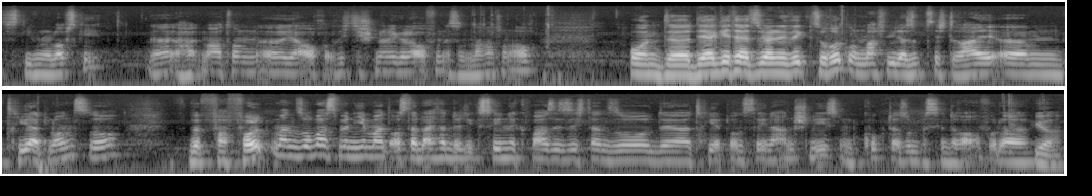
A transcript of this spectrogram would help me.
Steven Orlowski, ne, Halbmarathon äh, ja auch richtig schnell gelaufen ist und Marathon auch. Und äh, der geht jetzt wieder den Weg zurück und macht wieder 73 ähm, Triathlons so. Verfolgt man sowas, wenn jemand aus der Leichtathletik-Szene quasi sich dann so der Triathlon-Szene anschließt und guckt da so ein bisschen drauf? Oder? Ja,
